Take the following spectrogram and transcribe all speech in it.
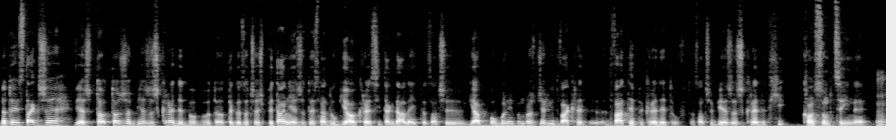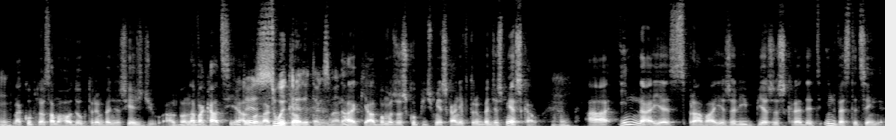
No to jest tak, że wiesz, to, to że bierzesz kredyt, bo, bo od tego zacząłeś pytanie, że to jest na długi okres i tak dalej, to znaczy ja w ogóle bym rozdzielił dwa, kredy- dwa typy kredytów. To znaczy bierzesz kredyt konsumpcyjny Mhm. na kupno samochodu, którym będziesz jeździł, albo na wakacje, No to albo jest na zły kupno. kredyt tak zwany. Tak, albo możesz kupić mieszkanie, w którym będziesz mieszkał. Mhm. A inna jest sprawa, jeżeli bierzesz kredyt inwestycyjny,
